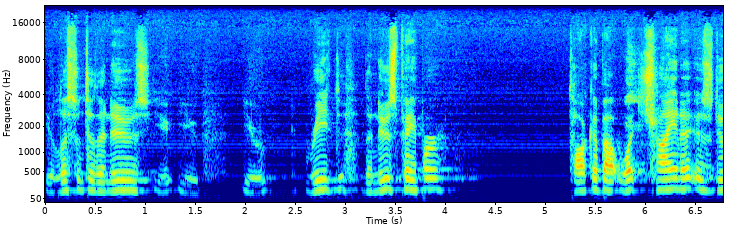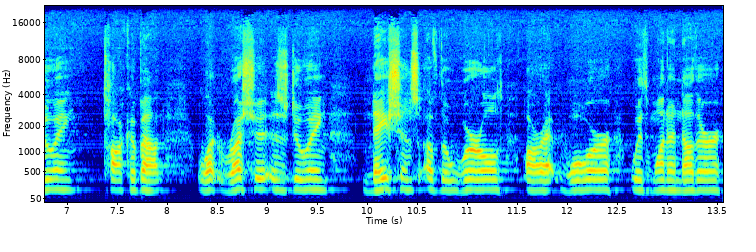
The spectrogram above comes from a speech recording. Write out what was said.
You listen to the news, you, you, you read the newspaper, talk about what China is doing, talk about what Russia is doing. Nations of the world are at war with one another.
